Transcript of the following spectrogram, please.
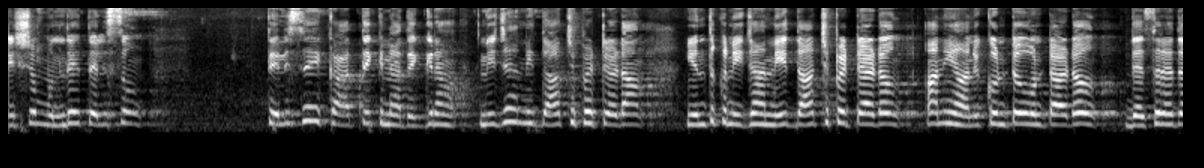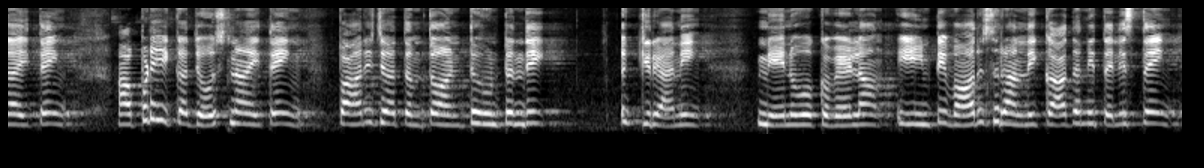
విషయం ముందే తెలుసు. తెలిసే కార్తిక్ నా దగ్గర నిజాన్ని దాచిపెట్టాడా? ఎందుకు నిజాన్ని దాచిపెట్టాడు అని అనుకుంటూ ఉంటాడు దశరథ అయితే. అప్పుడే ఇక జోష్న అయితే పారిజాతంతో అంటూ ఉంటుంది గిరాని నేను ఒకవేళ ఈ ఇంటి వారసురాల్ని కాదని తెలిస్తే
